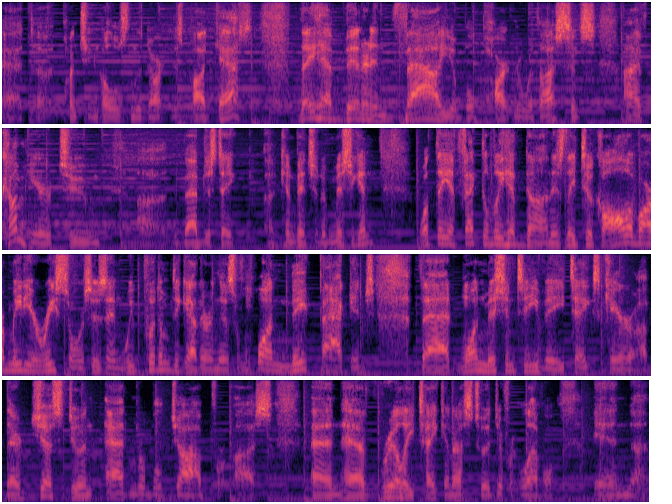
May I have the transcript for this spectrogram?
at uh, Punching Holes in the Darkness podcast. They have been an invaluable partner with us since I've come here to uh, the Baptist State Convention of Michigan. What they effectively have done is they took all of our media resources and we put them together in this one neat package that One Mission TV takes care of. They're just doing an admirable job for us and have really taken us to a different level in uh,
